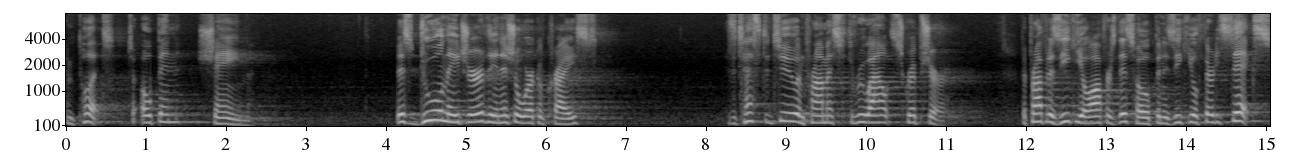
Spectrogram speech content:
and put to open shame. This dual nature of the initial work of Christ is attested to and promised throughout Scripture. The prophet Ezekiel offers this hope in Ezekiel 36,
